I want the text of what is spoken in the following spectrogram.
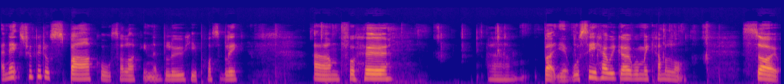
an extra bit of sparkle, so like in the blue here possibly, um, for her um, but yeah, we'll see how we go when we come along. So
